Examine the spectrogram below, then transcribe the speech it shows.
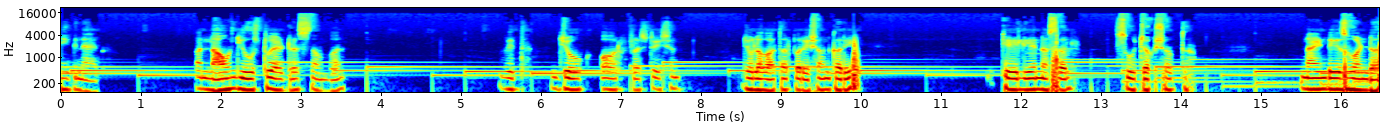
Nignag, a noun used to address someone with joke or frustration जो लगातार परेशान करे के लिए नस्ल सूचक शब्द नाइन डेज़ वंडर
